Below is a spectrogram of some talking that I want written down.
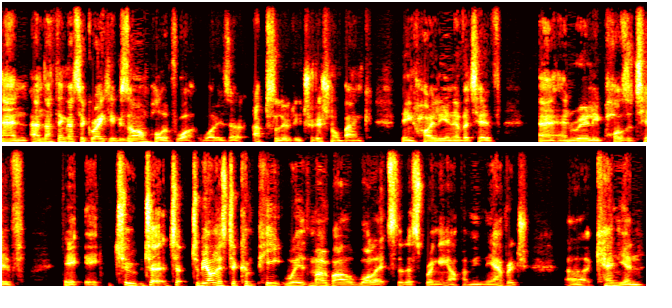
And, and I think that's a great example of what, what is a absolutely traditional bank being highly innovative and, and really positive it, it, to, to, to, to, be honest, to compete with mobile wallets that are springing up. I mean, the average uh, Kenyan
